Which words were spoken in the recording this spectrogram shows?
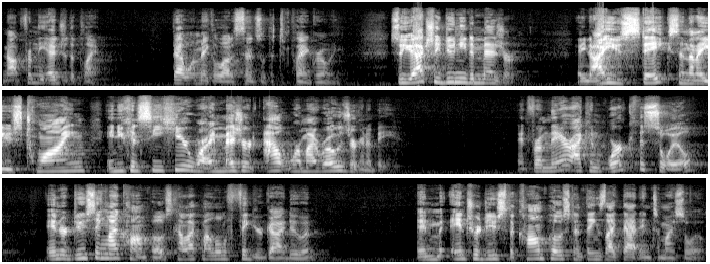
not from the edge of the plant. That wouldn't make a lot of sense with the plant growing. So you actually do need to measure. And I use stakes and then I use twine, and you can see here where I measured out where my rows are going to be. And from there, I can work the soil, introducing my compost, kind of like my little figure guy doing, and introduce the compost and things like that into my soil.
